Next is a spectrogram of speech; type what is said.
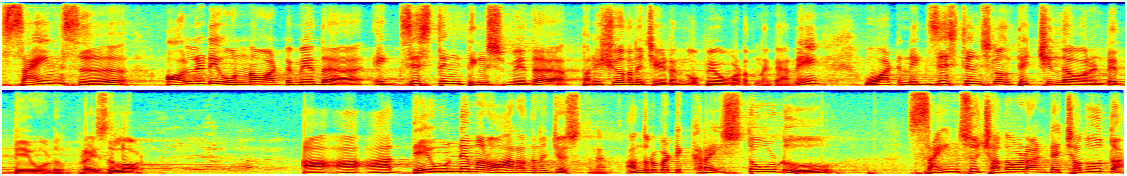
సైన్స్ ఆల్రెడీ ఉన్న వాటి మీద ఎగ్జిస్టింగ్ థింగ్స్ మీద పరిశోధన చేయడానికి ఉపయోగపడుతుంది కానీ వాటిని ఎగ్జిస్టెన్స్లో తెచ్చింది ఎవరంటే దేవుడు. ప్రైజ్ ద లాడ్ ఆ- ఆ దేవుణ్ణే మనం ఆరాధన చేస్తున్నాం. అందును బట్టి క్రైస్తవుడు సైన్స్ చదవడం అంటే చదువుతాం.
